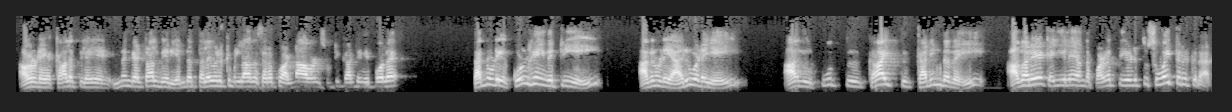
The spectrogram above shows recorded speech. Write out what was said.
அவருடைய காலத்திலேயே இன்னும் கேட்டால் வேறு எந்த தலைவருக்கும் இல்லாத சிறப்பு அண்ணா அவர்கள் சுட்டிக்காட்டியதை போல தன்னுடைய கொள்கை வெற்றியை அதனுடைய அறுவடையை அது பூத்து காய்த்து கனிந்ததை அவரே கையிலே அந்த பழத்தை எடுத்து சுவைத்திருக்கிறார்.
